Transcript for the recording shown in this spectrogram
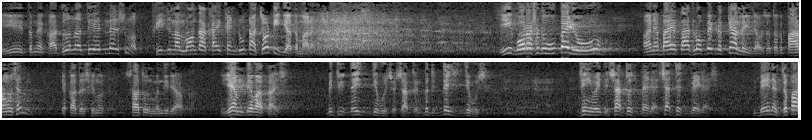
એ તમે ખાધું નથી એટલે શું? ફ્રીજના લોંદા ખાઈ ખાઈ ડૂંટા ચોટી ગયા તમારે. ઈ ગોરસડું ઉપાડ્યું અને બાએ કાઠલો પેકડ્યો, ક્યાં લઈ જાવ છો? તો કે, પારણું છે ને એકાદશી નું સાધુ મંદિરે આપતા એમ દેવા થાય છે. બધું દઈ દેવું છે સાધુ બધું દઈ દેવું છે. જઈ હોય તે સાધુ જ બેડ્યા સાધુ જ બેડ્યા છે. બે ને જપા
